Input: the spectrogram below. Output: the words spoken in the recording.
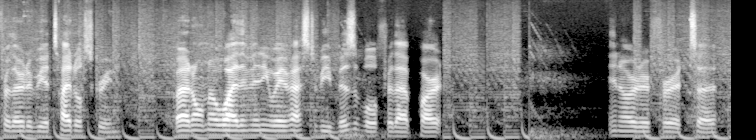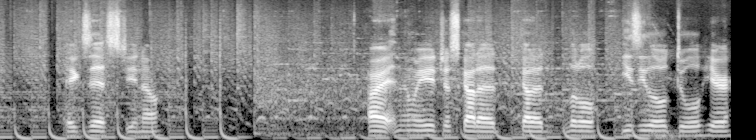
for there to be a title screen. But I don't know why the mini wave has to be visible for that part in order for it to exist, you know. Alright, and then we just got a got a little easy little duel here.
